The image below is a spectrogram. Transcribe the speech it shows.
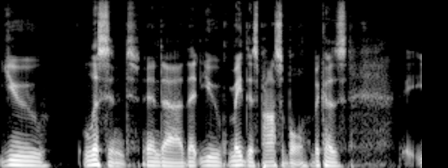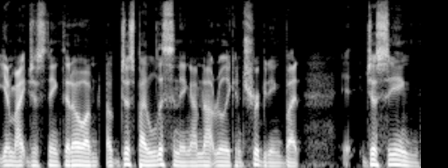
you listened and uh, that you made this possible because you might just think that oh i'm uh, just by listening i'm not really contributing but just seeing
